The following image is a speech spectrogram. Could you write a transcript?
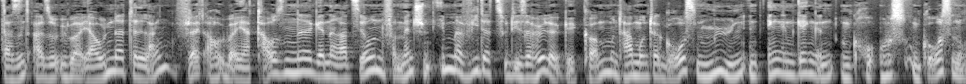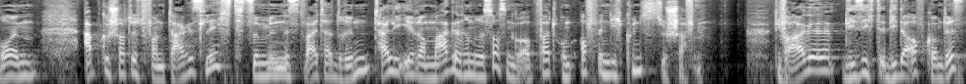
Da sind also über Jahrhunderte lang, vielleicht auch über Jahrtausende Generationen von Menschen immer wieder zu dieser Höhle gekommen und haben unter großen Mühen in engen Gängen und, groß, und großen Räumen abgeschottet von Tageslicht, zumindest weiter drin, Teile ihrer mageren Ressourcen geopfert, um aufwendig Kunst zu schaffen. Die Frage, die sich, die da aufkommt, ist,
